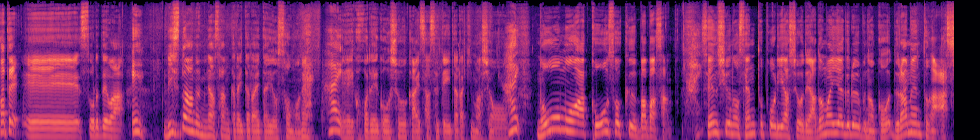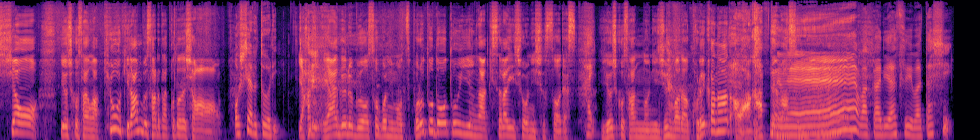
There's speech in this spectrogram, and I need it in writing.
さて、えー、それではリスナーの皆さんからいただいた予想もね、はい、えー、ここでご紹介させていただきましょう、はい、ノーモア高速馬場さん、はい、先週のセントポーリア賞でアドマイヤグルーヴの子ドゥラメンテが圧勝。よしこさんは狂喜乱舞されたことでしょう。おっしゃる通り。やはりエアグルーヴを祖母に持つポルトドートウィユがきさらぎ賞に出走です、はい、よしこさんの二重丸はこれかなあ分かってますね。わかりやすい私。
